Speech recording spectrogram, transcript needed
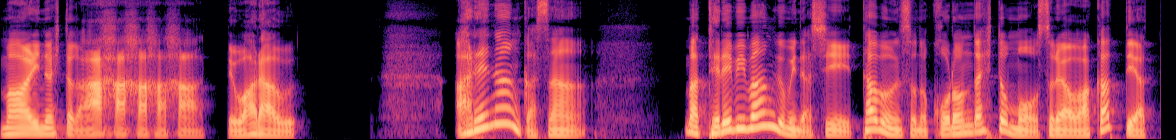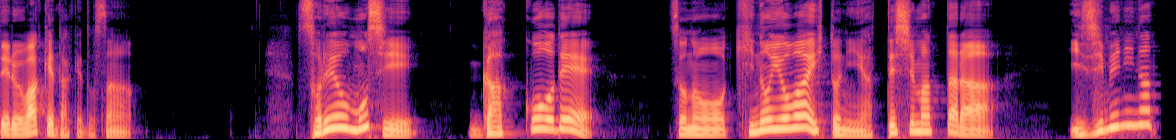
周りの人が「あはははは」って笑う。あれなんかさまあテレビ番組だし多分その転んだ人もそれは分かってやってるわけだけどさそれをもし学校でその気の弱い人にやってしまったらいじめになっ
